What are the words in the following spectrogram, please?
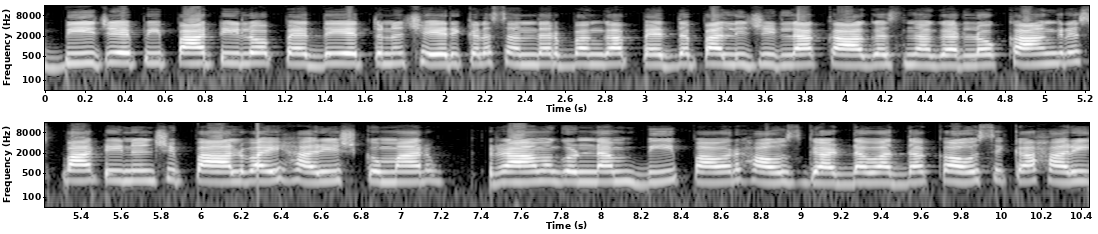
బీజేపీ పార్టీలో పెద్ద ఎత్తున చేరికల సందర్భంగా పెద్దపల్లి జిల్లా కాగజ్ నగర్లో కాంగ్రెస్ పార్టీ నుంచి Palvai Harish Kumar Ramagundam B power house గడ్డ వద్ద కౌశిక హరి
